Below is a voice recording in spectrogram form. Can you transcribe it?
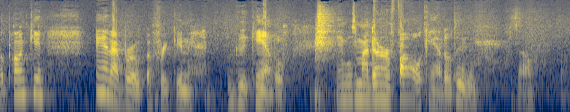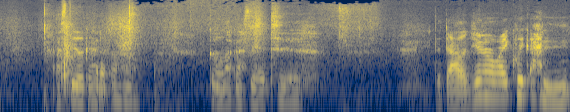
a pumpkin and I broke a freaking good candle. And it was my darn fall candle too. So I still gotta uh, go, like I said, to the Dollar General right quick. I,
